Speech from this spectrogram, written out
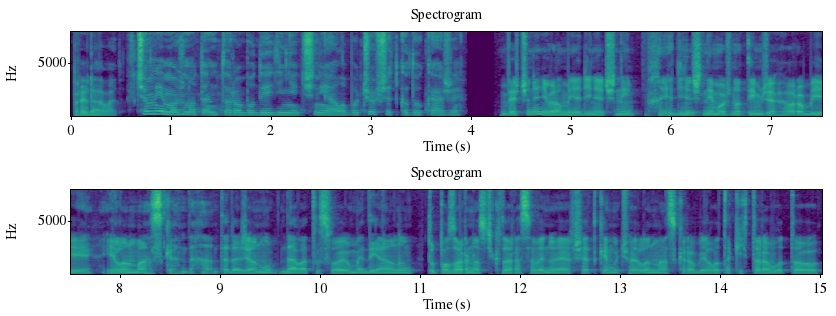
predávať. V čom je možno tento robot jedinečný alebo čo všetko dokáže? Vieš čo, není veľmi jedinečný. Jedinečný je možno tým, že ho robí Elon Musk, teda že on mu dáva tú svoju mediálnu, tú pozornosť, ktorá sa venuje všetkému, čo Elon Musk robí, lebo takýchto robotov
